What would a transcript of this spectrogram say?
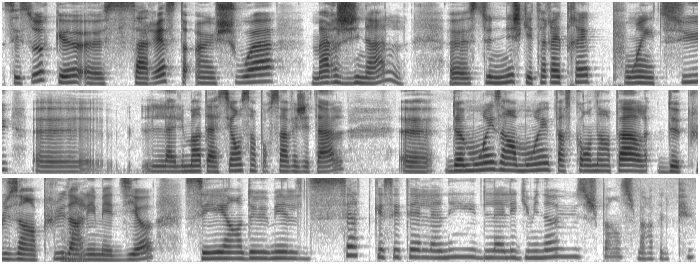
c'est sûr que euh, ça reste un choix marginal. Euh, c'est une niche qui est très, très pointue, euh, l'alimentation 100% végétale. de moins en moins parce qu'on en parle de plus en plus dans les médias. C'est en 2017 que c'était l'année de la légumineuse, je pense, je me rappelle plus.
